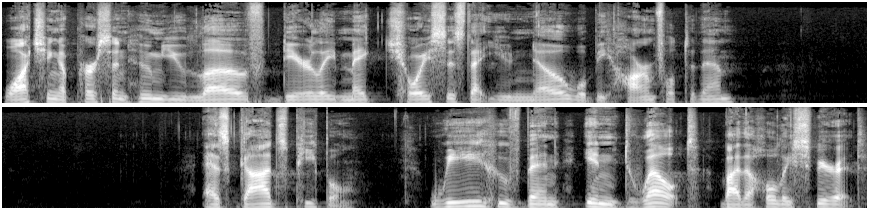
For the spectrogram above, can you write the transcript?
watching a person whom you love dearly make choices that you know will be harmful to them. As God's people, we who've been indwelt by the Holy Spirit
